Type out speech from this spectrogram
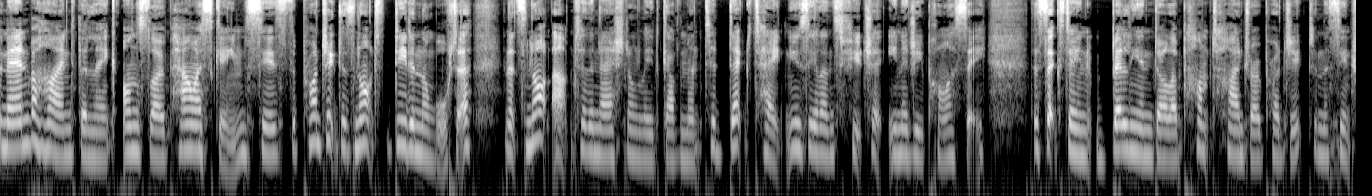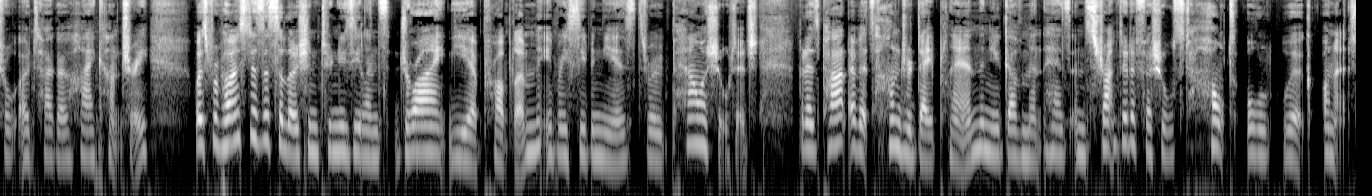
The man behind the Lake Onslow power scheme says the project is not dead in the water and it's not up to the national led government to dictate New Zealand's future energy policy. The $16 billion pumped hydro project in the central Otago High Country was proposed as a solution to New Zealand's dry year problem every seven years through power shortage. But as part of its 100 day plan, the new government has instructed officials to halt all work on it.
